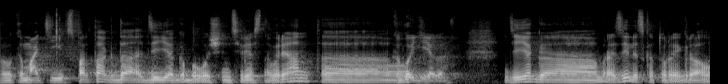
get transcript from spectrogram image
Локомотив? Спартак, да, Диего был очень интересный вариант. А, Какой Диего? Диего бразилец, который играл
